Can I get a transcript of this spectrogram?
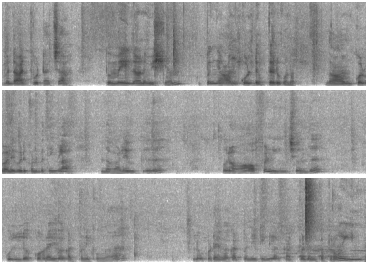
நம்ம டாட் போட்டாச்சா? இப்போ மெயினான விஷயம் இப்போ இங்கே ஆம்கோல் டெப்த் எடுக்கணும். இந்த ஆம்கோல் வளைவு எடுக்கணும் பார்த்தீங்களா இந்த வளைவுக்கு ஒரு ஆஃப் அன் இன்ச் வந்து உள்ளே குறைவாக கட் பண்ணிக்கோங்க. உள்ளே குறைவாக கட் பண்ணிட்டீங்களா? கட் பண்ணதுக்கப்புறம் இந்த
